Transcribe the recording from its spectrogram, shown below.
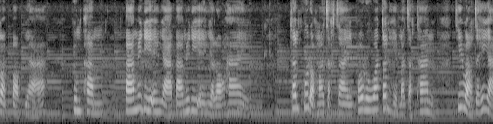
กอดปลอบหยาพึมพำป้าไม่ดีเองหยาป้าไม่ดีเองอย่าร้องไห้ ท่านพูดออกมาจากใจ เพราะรู้ว่าต้นเหตุมาจากท่าน ที่หวังจะให้หยา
